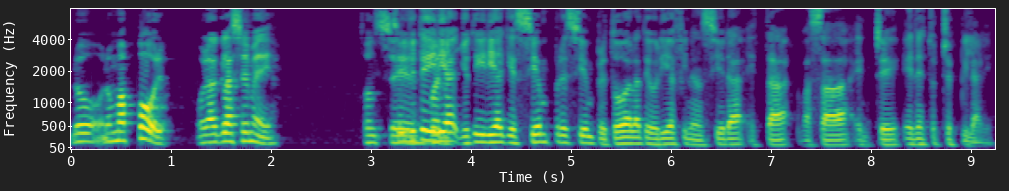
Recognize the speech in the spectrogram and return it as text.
los, los más pobres o la clase media. Entonces, yo, te diría, bueno, yo te diría que siempre, siempre toda la teoría financiera está basada en, tres- en estos tres pilares.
